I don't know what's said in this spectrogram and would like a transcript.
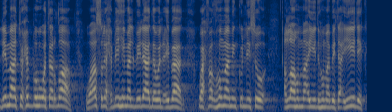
لما تحبه وترضاه وأصلح بهما البلاد والعباد واحفظهما من كل سوء. اللهم أيدهما بتأييدك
